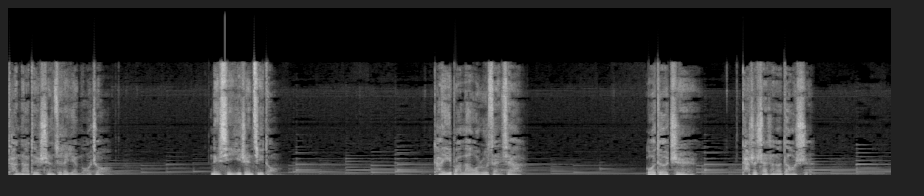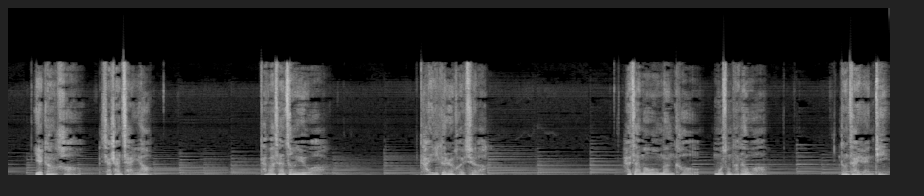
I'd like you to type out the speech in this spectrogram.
他那对深邃的眼眸中，内心一阵激动。他一把拉我入伞下，我得知他是山上的道士，也刚好下山采药。他把伞赠予我，他一个人回去了。还在茅屋门口目送他的我，愣在原地。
